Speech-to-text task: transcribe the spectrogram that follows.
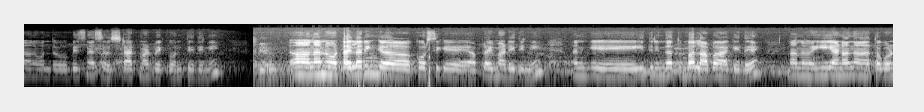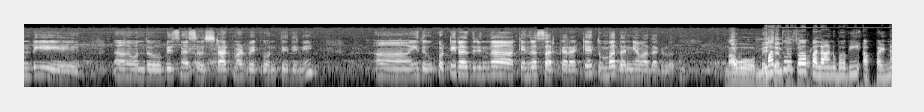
ನಾನು ಒಂದು ಬಿಸ್ನೆಸ್ ಸ್ಟಾರ್ಟ್ ಮಾಡಬೇಕು ಅಂತಿದ್ದೀನಿ. ನಾನು ಟೈಲರಿಂಗ್ ಕೋರ್ಸಿಗೆ ಅಪ್ಲೈ ಮಾಡಿದ್ದೀನಿ. ನನಗೆ ಇದರಿಂದ ತುಂಬ ಲಾಭ ಆಗಿದೆ. ನಾನು ಈ ಹಣನ ತಗೊಂಡು, ನಾನು ಒಂದು ಬಿಸ್ನೆಸ್ ಸ್ಟಾರ್ಟ್ ಮಾಡಬೇಕು ಅಂತಿದ್ದೀನಿ. ಇದು ಕೊಟ್ಟಿರೋದ್ರಿಂದ ಕೇಂದ್ರ ಸರ್ಕಾರಕ್ಕೆ ತುಂಬ ಧನ್ಯವಾದಗಳು. ನಾವು ಫಲಾನುಭವಿ ಅಪ್ಪಣ್ಣ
